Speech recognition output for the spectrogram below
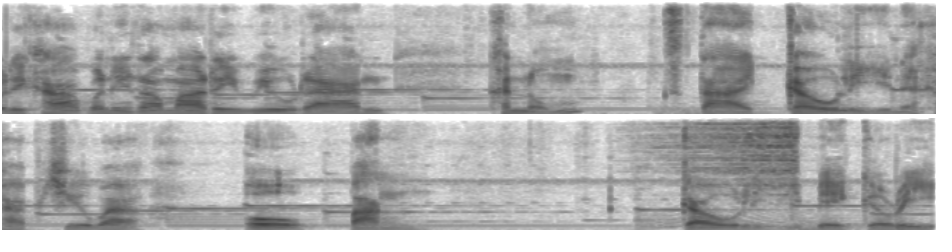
วัสดีครับ วันนี้เรามารีวิวร้านขนมสไตล์เกาหลีนะครับ ชื่อว่าโอปังเกาหลีเบเกอรี่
